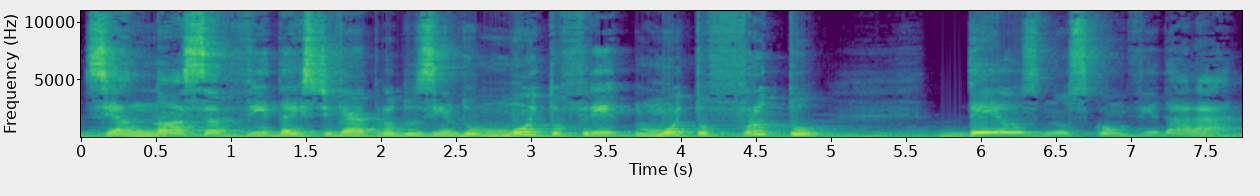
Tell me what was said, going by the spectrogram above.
Se a nossa vida estiver produzindo muito, muito fruto, Deus nos convidará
